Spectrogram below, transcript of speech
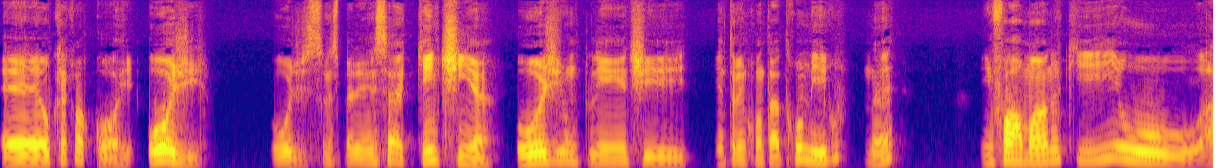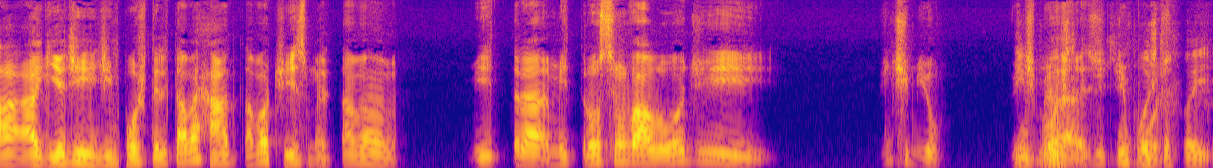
é, o que é que ocorre? Hoje, hoje, isso é uma experiência quentinha. Hoje, um cliente entrou em contato comigo, né? Informando que o, a, a guia de, de imposto dele estava errada, estava altíssima. Ele tava, me, tra- me trouxe um valor de 20 mil. De 20 mil imposto, reais de que imposto foi?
